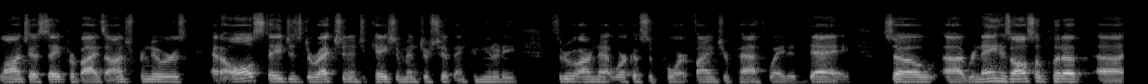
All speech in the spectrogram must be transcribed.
Launch SA provides entrepreneurs at all stages direction, education, mentorship, and community through our network of support. Find your pathway today. So uh, Renee has also put up, uh,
